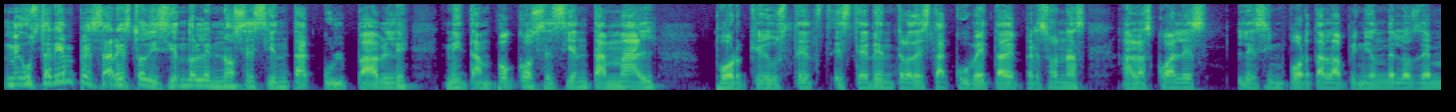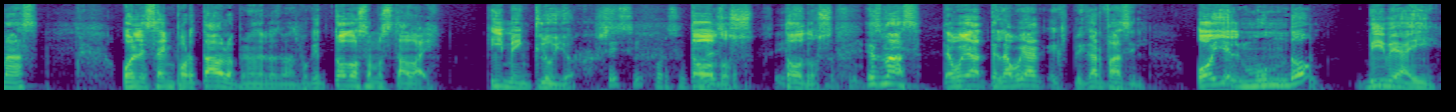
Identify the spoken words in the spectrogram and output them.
me gustaría empezar esto diciéndole no se sienta culpable ni tampoco se sienta mal porque usted esté dentro de esta cubeta de personas a las cuales les importa la opinión de los demás o les ha importado la opinión de los demás, porque todos hemos estado ahí. Y me incluyo. Sí, sí, por supuesto. Todos, Sí, todos. supuesto. es más, te, voy a, te la voy a explicar fácil. Hoy el mundo vive ahí.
